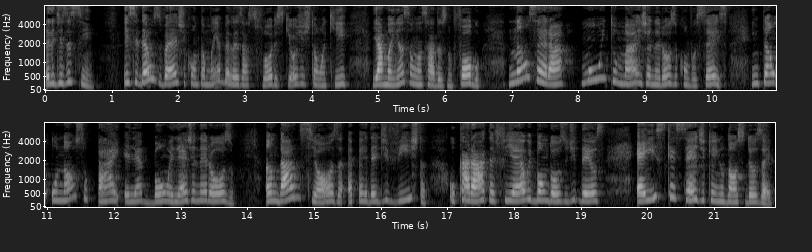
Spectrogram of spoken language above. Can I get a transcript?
Ele diz assim: E se Deus veste com tamanha beleza as flores que hoje estão aqui e amanhã são lançadas no fogo, não será muito mais generoso com vocês? Então, o nosso Pai, ele é bom, ele é generoso. Andar ansiosa é perder de vista o caráter fiel e bondoso de Deus, é esquecer de quem o nosso Deus é.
